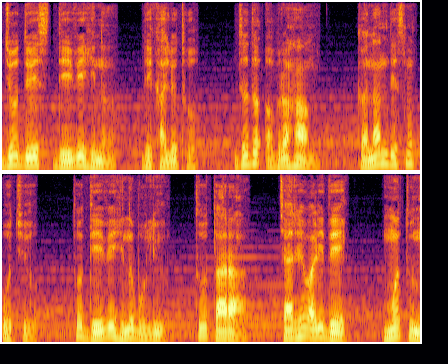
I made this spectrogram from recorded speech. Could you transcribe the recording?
जो देश देवे ही न थो। जद अब्राहम कनान देश में तो देवे ही बोलियो तू तारा चारेवाड़ी देख म तुन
